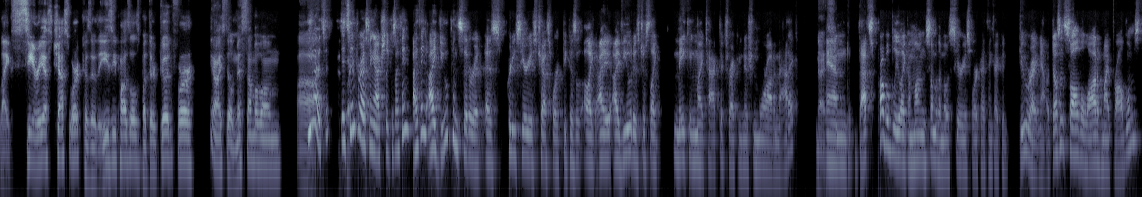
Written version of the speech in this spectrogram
like serious chess work because they're the easy puzzles, but they're good for you know. I still miss some of them. Uh, yeah, it's it's like, interesting actually because I think I think I do consider it as pretty serious chess work because like I I view it as just like making my tactics recognition more automatic. Nice. And that's probably like among some of the most serious work I think I could do right now. It doesn't solve a lot of my problems,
